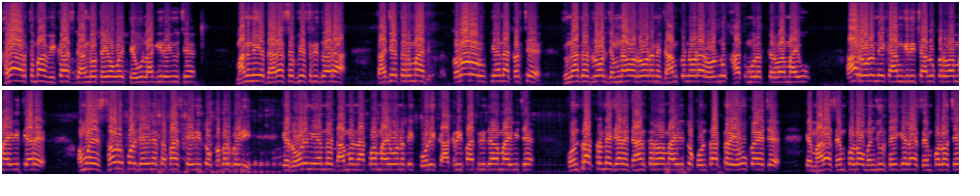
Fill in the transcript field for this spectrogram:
ખરા અર્થમાં વિકાસ ગાંડો થયો હોય તેવું લાગી રહ્યું છે. માનનીય ધારાસભ્યશ્રી દ્વારા તાજેતરમાં જ કરોડો રૂપિયાના ખર્ચે જુનાગઢ રોડ, જમનાવર રોડ અને જામકંડોળા રોડનું ખાતમુહૂર્ત કરવામાં આવ્યું. આ રોડની કામગીરી ચાલુ કરવામાં આવી ત્યારે અમે સ્થળ ઉપર જઈને તપાસ કરી તો ખબર પડી કે રોડની અંદર ડામર નાખવામાં આવ્યો નથી, કોરી કાકરી પાથરી દેવામાં આવી છે. કોન્ટ્રાક્ટરને જ્યારે જાણ કરવામાં આવી તો કોન્ટ્રાક્ટર એવું કહે છે કે મારા સેમ્પલો મંજૂર થઈ ગયેલા સેમ્પલો છે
